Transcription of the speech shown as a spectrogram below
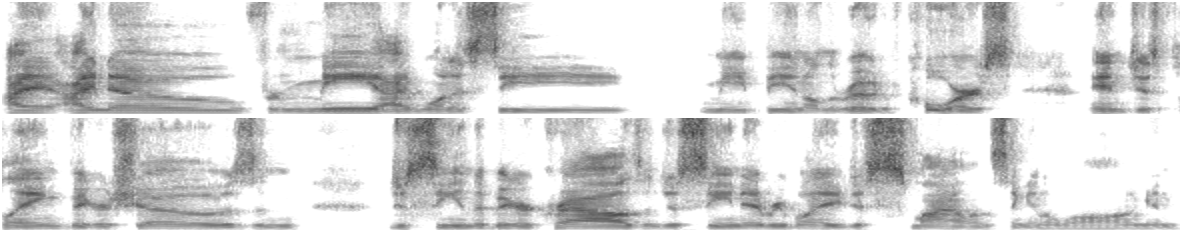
I I know for me, I want to see me being on the road, of course, and just playing bigger shows and just seeing the bigger crowds and just seeing everybody just smile and singing along and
